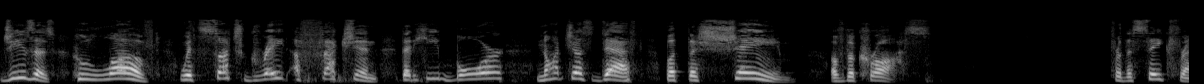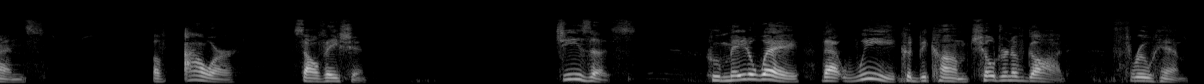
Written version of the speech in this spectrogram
Jesus, who loved with such great affection that he bore not just death, but the shame of the cross. For the sake, friends, of our salvation. Jesus, who made a way that we could become children of God through him.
